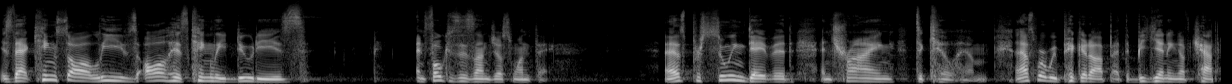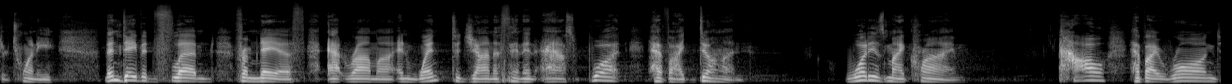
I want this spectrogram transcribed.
is that King Saul leaves all his kingly duties and focuses on just one thing. And that's pursuing David and trying to kill him. And that's where we pick it up at the beginning of chapter 20. Then David fled from Naioth at Ramah and went to Jonathan and asked, What have I done? What is my crime? How have I wronged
